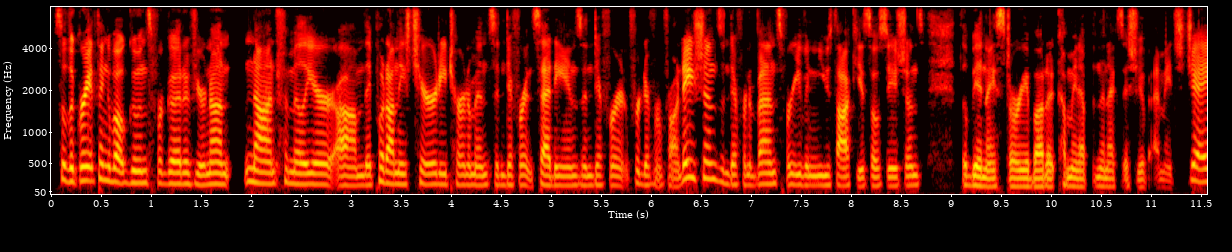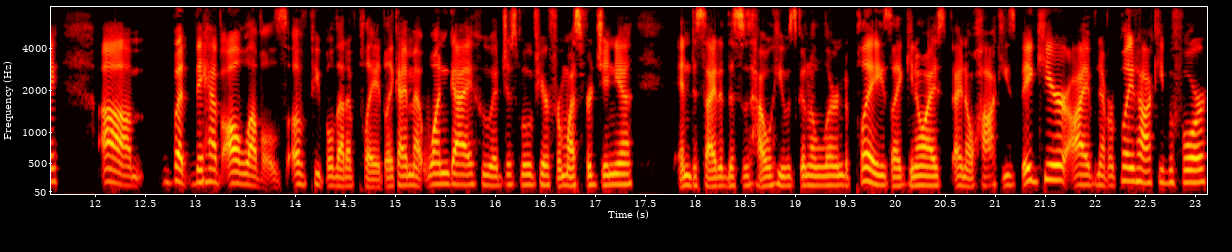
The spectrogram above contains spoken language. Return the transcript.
so the great thing about Goons for Good, if you're non non familiar, um, they put on these charity tournaments in different settings and different for different foundations and different events for even youth hockey associations. There'll be a nice story about it coming up in the next issue of MHJ. Um, but they have all levels of people that have played. Like I met one guy who had just moved here from West Virginia and decided this is how he was going to learn to play. He's like, you know, I, I know hockey's big here. I've never played hockey before,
